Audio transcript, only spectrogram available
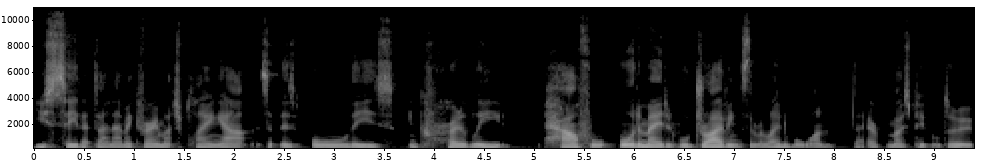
you see that dynamic very much playing out. Is that there's all these incredibly powerful automated, well, driving's the relatable one that most people do.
